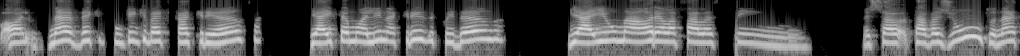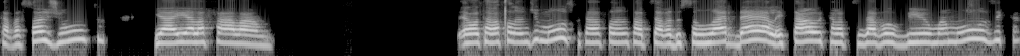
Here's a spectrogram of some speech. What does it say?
olha, né, vê que, com quem que vai ficar a criança, e aí estamos ali na crise cuidando, e aí uma hora ela fala assim, a gente estava junto, né, estava só junto, e aí ela fala, ela estava falando de música, estava falando que ela precisava do celular dela e tal, e que ela precisava ouvir uma música,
